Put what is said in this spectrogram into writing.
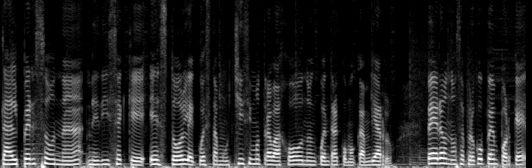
tal persona me dice que esto le cuesta muchísimo trabajo, no encuentra cómo cambiarlo. Pero no se preocupen porque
